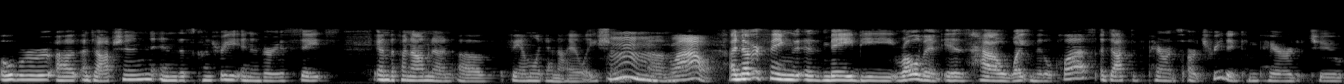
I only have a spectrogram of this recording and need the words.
over uh, adoption in this country and in various states, and the phenomenon of family annihilation. Mm, Um, wow. Another thing that may be relevant is how white middle class adoptive parents are treated compared to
